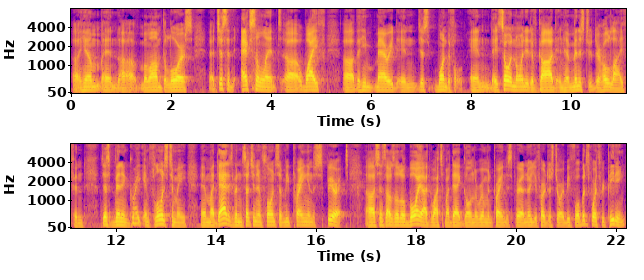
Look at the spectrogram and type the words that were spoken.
Uh, him and uh, my mom, Dolores, uh, just an excellent uh, wife uh, that he married and just wonderful. And they're so anointed of God and have ministered their whole life and just been a great influence to me. And my dad has been such an influence of me praying in the Spirit. Since I was a little boy, I'd watch my dad go in the room and pray in the Spirit. I know you've heard the story before, but it's worth repeating.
